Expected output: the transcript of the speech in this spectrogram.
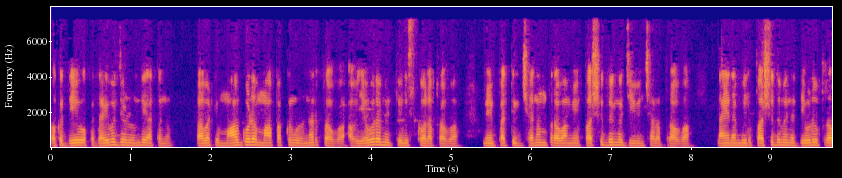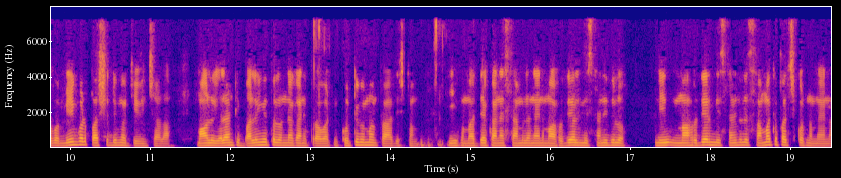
ఒక దేవు ఒక దైవజనుడు ఉండే అతను. కాబట్టి మాకు కూడా మా పక్కన కూడా ఉన్నారు ప్రభావ అవి ఎవరో మేము తెలుసుకోవాలా ప్రభావ మేము ప్రతి జనం ప్రభావ మేము పరిశుద్ధంగా జీవించాలా ప్రభావ నాయన మీరు పరిశుద్ధమైన దేవుడు ప్రభావ మేము కూడా పరిశుద్ధంగా జీవించాలా? మాలో ఎలాంటి బలహీతలు ఉన్నా కానీ ప్రభావిని కొట్టి మిమ్మల్ని ప్రార్థిస్తాం. ఈ మధ్యకాల సమయంలో నేను మా హృదయాలు మీ సన్నిధిలో మా హృదయాలు మీ సన్నిధిలో సమ్మతపరచుకుంటున్నాం నాయన.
